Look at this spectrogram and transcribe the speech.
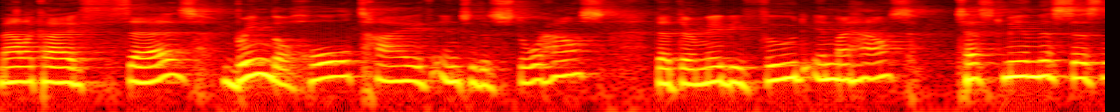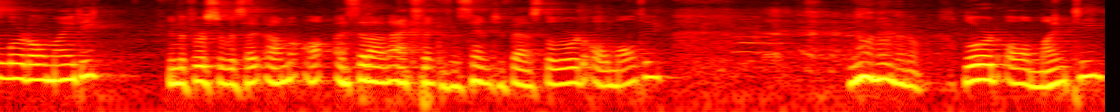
Malachi says, Bring the whole tithe into the storehouse, that there may be food in my house. Test me in this, says the Lord Almighty. In the first service, I, um, I said on accident because I said it too fast, the Lord Almighty. No, no, no, no. Lord Almighty.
